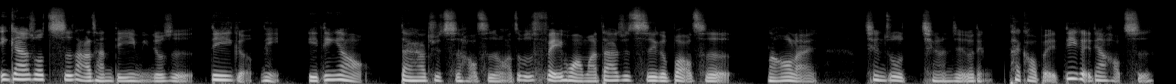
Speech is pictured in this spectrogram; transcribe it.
应该说吃大餐第一名就是第一个，你一定要带他去吃好吃的嘛，这不是废话吗？带他去吃一个不好吃的，然后来庆祝情人节，有点太靠背。第一个一定要好吃，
